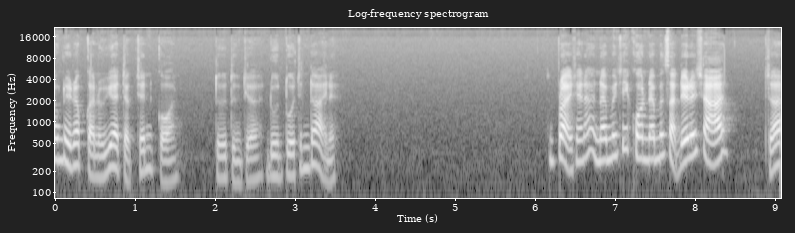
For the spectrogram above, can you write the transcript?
้องได้รับการอนุญาตจากฉันก่อน เธอถึงจะโดนตัวฉันได้นะปล่อยฉันนะนายไม่ใช่คนนายเป็นสัตว์เดรัจฉาน ใช่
